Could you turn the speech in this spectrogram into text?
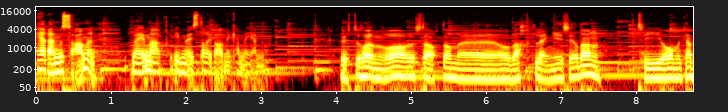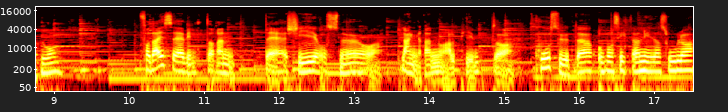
Her er vi sammen. Mye mer, I mye større grad enn hva vi er hjemme. Hyttedrømmen vår starta med å ha vært lenge i Sirdalen. Ti år med campingvogn. For dem så er vinteren det er ski og snø og langrenn og alpint og kos ute. Og bare sitte og nyte sola.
